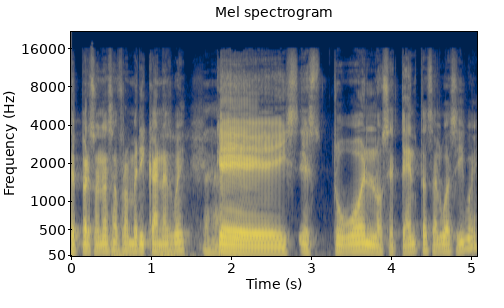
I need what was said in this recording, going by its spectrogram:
de personas afroamericanas, güey, que estuvo en los 70s, algo así, güey.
